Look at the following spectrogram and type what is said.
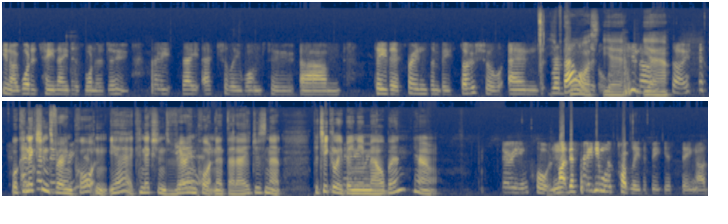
you know, what do teenagers want to do? They they actually want to. Um, See their friends and be social and rebel course, a little, yeah, you know. yeah. So, Well, connection's very freedom. important. Yeah, connection's very Yeah. important at that age, isn't it? Particularly being in Very. Melbourne. Yeah. very important. Like the freedom was probably the biggest thing I'd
